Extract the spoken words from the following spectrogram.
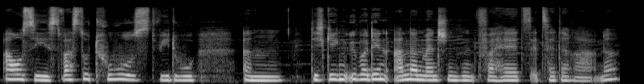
aussiehst, was du tust, wie du ähm, dich gegenüber den anderen Menschen verhältst, etc. Ne?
